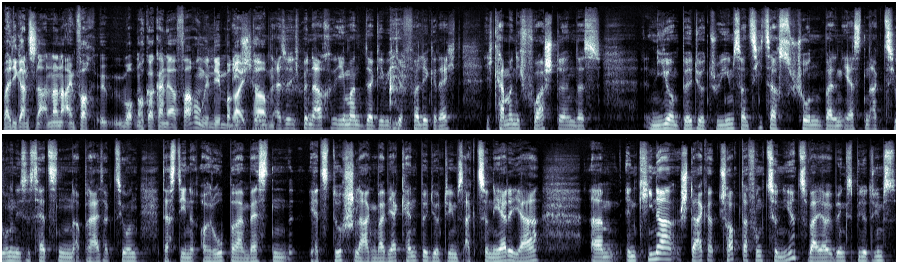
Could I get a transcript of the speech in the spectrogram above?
weil die ganzen anderen einfach äh, überhaupt noch gar keine Erfahrung in dem Bereich nee, haben. Also ich bin auch jemand, da gebe ich dir völlig recht. Ich kann mir nicht vorstellen, dass Neo und Build Your Dreams, man sieht es auch schon bei den ersten Aktionen, diese Sätzen, Preisaktionen, dass die in Europa im Westen jetzt durchschlagen, weil wer kennt Build Your Dreams? Aktionäre, ja. Ähm, in China starker Job, da funktioniert es, weil ja übrigens Build Your Dreams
